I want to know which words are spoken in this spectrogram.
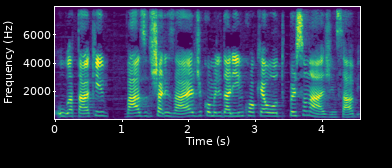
o ataque base do Charizard como ele daria em qualquer outro personagem, sabe?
